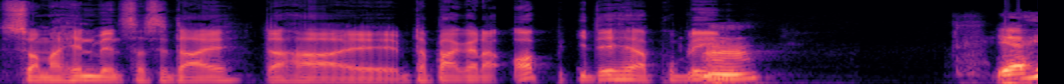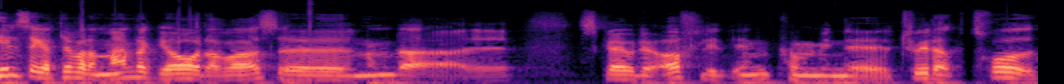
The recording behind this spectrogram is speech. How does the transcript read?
som har henvendt sig til dig, der, har, øh, der bakker dig op i det her problem. Mm. Ja, helt sikkert. Det var der mange, der gjorde. Der var også øh, nogen, der øh, skrev det offentligt inde på min øh, Twitter-tråd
